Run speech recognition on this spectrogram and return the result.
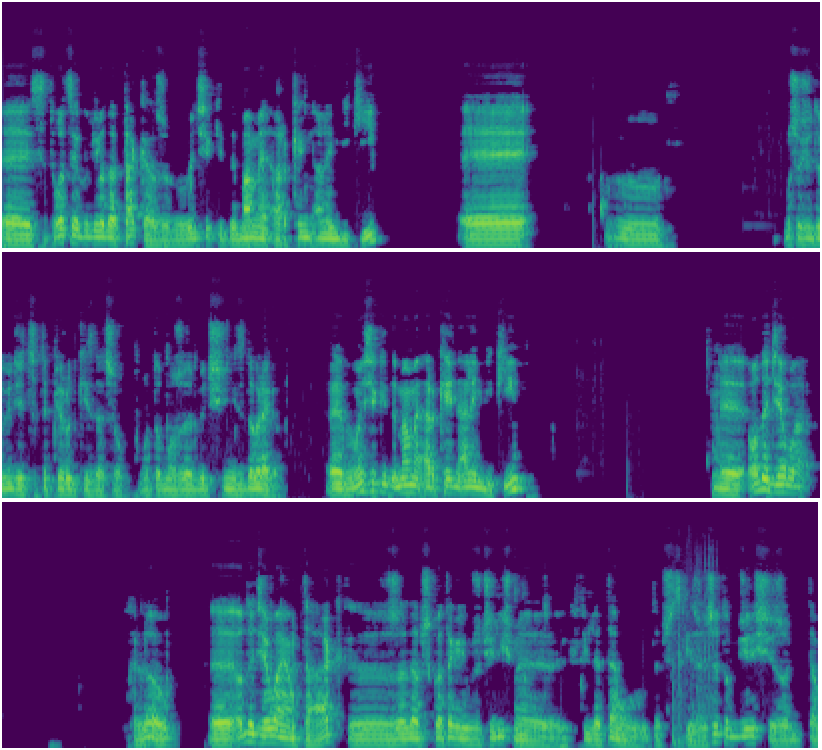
e, sytuacja wygląda taka, że w momencie, kiedy mamy Arcane Alembiki, e, muszę się dowiedzieć, co te piorunki znaczą, bo to może być nic dobrego. W momencie, kiedy mamy Arcane Alembiki, one działa Hello. E, one działają tak, e, że na przykład tak jak wrzuciliśmy chwilę temu te wszystkie rzeczy, to widzieliście, że, tam,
